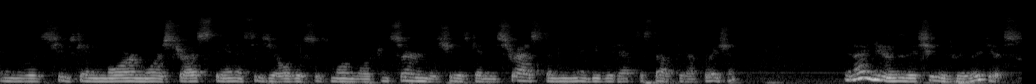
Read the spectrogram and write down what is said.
and it was she was getting more and more stressed. The anesthesiologist was more and more concerned that she was getting stressed, and maybe we'd have to stop the operation. And I knew that she was religious.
